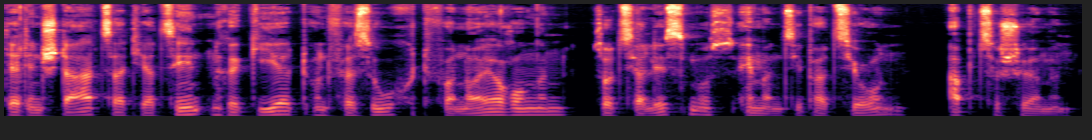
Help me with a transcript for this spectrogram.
der den Staat seit Jahrzehnten regiert und versucht, vor Neuerungen, Sozialismus, Emanzipation abzuschirmen.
